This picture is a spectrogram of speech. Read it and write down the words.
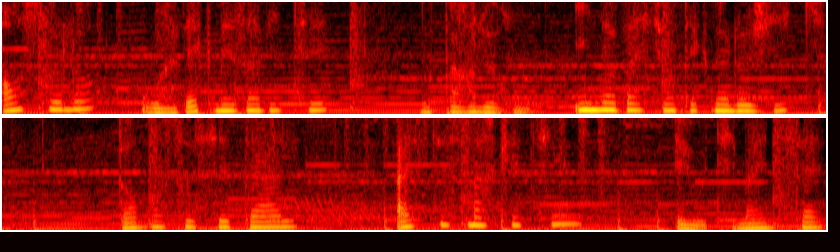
En solo ou avec mes invités, nous parlerons innovation technologique, tendance sociétale, astuces marketing et outils mindset.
